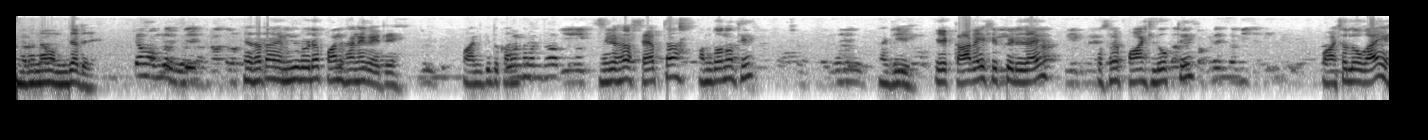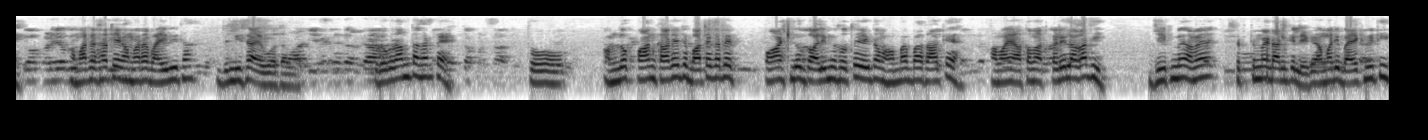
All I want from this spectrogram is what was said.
मेरा नाम अमजद है। क्या मामला था ऐसा था एम रोड पान खाने गए थे पान की दुकान कौन कौन पर मेरे साथ सैफ था हम दोनों थे। हाँ जी एक कार आई स्विफ्ट डिज़ायर उसमें पाँच लोग थे। पाँचों लोग आए। हमारे साथ एक हमारा भाई भी था दिल्ली से आया हुआ था वो। प्रोग्राम था घर पे। तो हम लोग पान खा रहे थे बातें कर रहे पाँच लोग गाड़ी में सोते एकदम हमारे पास आके हमारे हाथों में हथकड़ी लगा दी। जीप में हमें स्विफ्ट में डाल के ले गए। हमारी बाइक भी थी।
